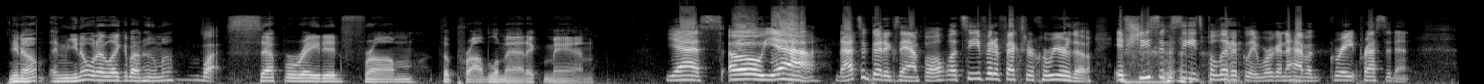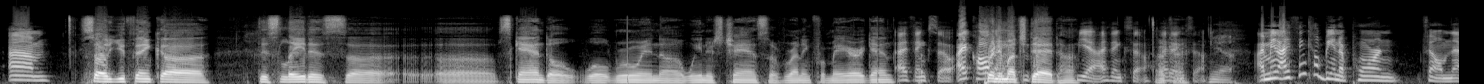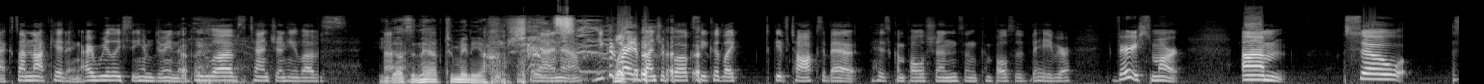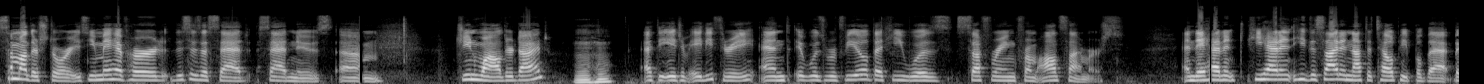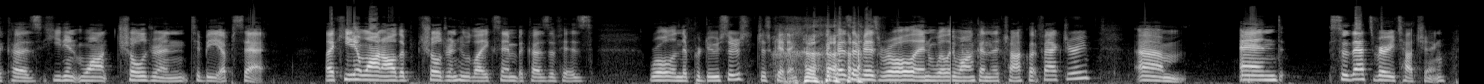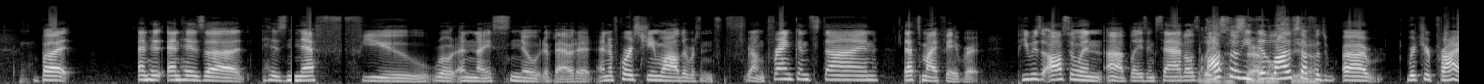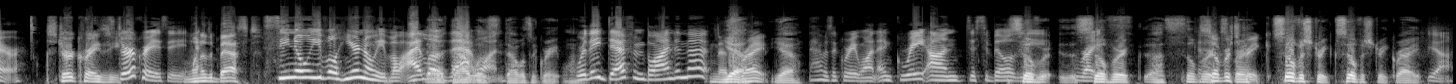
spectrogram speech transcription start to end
You know, and you know what I like about Huma? What? Separated from the problematic man. Yes. Oh, yeah. That's a good example. Let's see if it affects her career, though. If she succeeds politically, we're going to have a great precedent. Um, So you think uh, this latest uh, uh, scandal will ruin uh, Weiner's chance of running for mayor again? I think so. I call Pretty him- much dead, huh? Yeah, I think so. I think so. Yeah. I mean, I think he'll be in a porn film next. I'm not kidding. I really see him doing that. He loves attention. He loves. He doesn't have too many options. Yeah, I know. He could Like- write a bunch of books. He could like give talks about his compulsions and compulsive behavior. Very smart. Um, so some other stories you may have heard. This is a sad, sad news. Um, Gene Wilder died at the age of 83, and it was revealed that he was suffering from Alzheimer's. And they hadn't. He hadn't. He decided not to tell people that because he didn't want children to be upset. Like he didn't want all the children who likes him because of his role in the producers. Just kidding. because of his role in Willy Wonka and the Chocolate Factory. Um, and so that's very touching. But and his, and his uh his nephew wrote a nice note about it. And of course, Gene Wilder was in Young Frankenstein. That's my favorite. He was also in uh, Blazing Saddles. Blazing also, he did a lot of Saddles, stuff with uh, Richard Pryor. Stir crazy. Stir Crazy. One of the best. See no evil, hear no evil. I love that, was, one. That was a great one. Were they deaf and blind in that? That's yeah, right. Yeah. That was a great one, and great on disability Silver, rights. silver, uh, silver, Silver Express- Streak. silver streak, silver streak. Right. Yeah,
